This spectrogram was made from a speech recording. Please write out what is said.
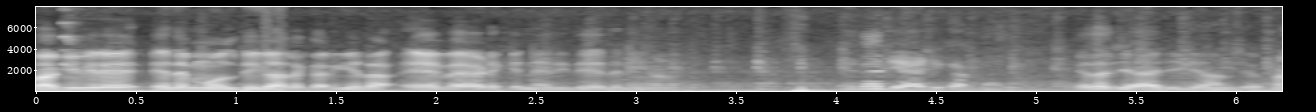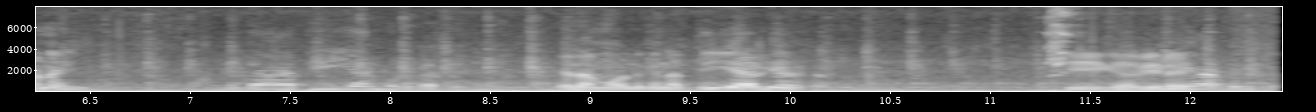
ਬਾਕੀ ਵੀਰੇ ਇਹਦੇ ਮੁੱਲ ਦੀ ਗੱਲ ਕਰੀਏ ਤਾਂ ਇਹ ਵੈੜ ਕਿੰਨੇ ਦੀ ਦੇ ਦੇਣੀ ਹਣ? ਇਹਦਾ ਜਾਇਜ਼ ਹੀ ਕਰਨਾ ਜੀ। ਇਹਦਾ ਜਾਇਜ਼ ਹੀ ਜਾਣਦੇ ਹੋ ਹਨਾ ਜੀ? ਇਹਦਾ 30000 ਮੁੱਲ ਕਰ ਦਿੰਦੇ ਹਾਂ ਇਹਦਾ ਮੁੱਲ ਕਿੰਨਾ? 30000 ਜੀ? 30000 ਕਰ ਦਿੰਦੇ ਠੀਕ ਹੈ ਹਾਂ। ਵੀਰੇ 30000 ਦੇ ਵਿੱਚ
